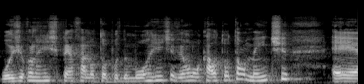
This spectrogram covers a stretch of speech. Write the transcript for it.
Hoje, quando a gente pensa no topo do morro, a gente vê um local totalmente é,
